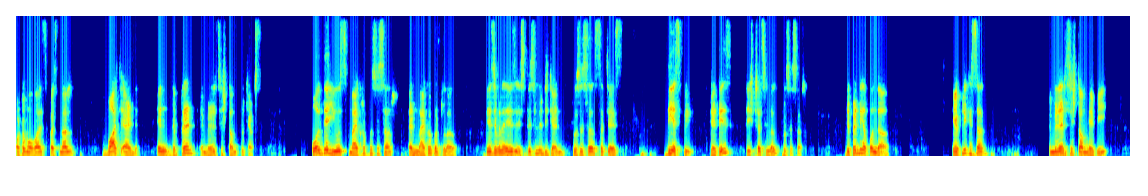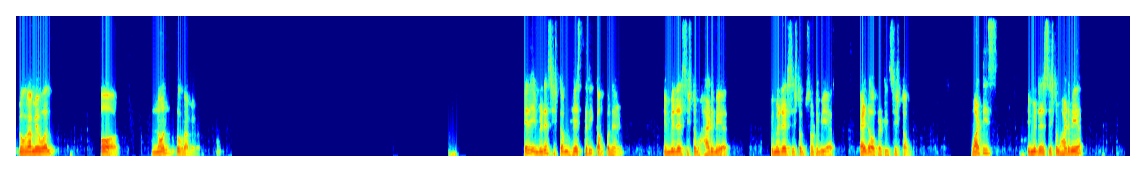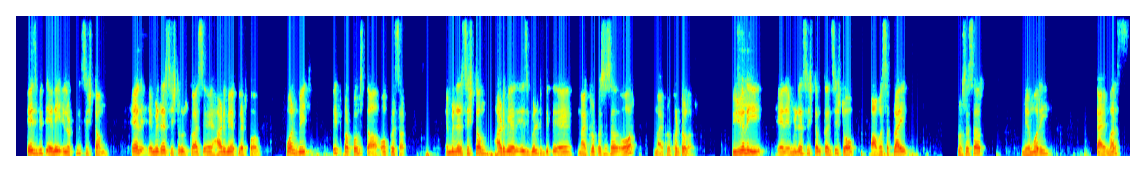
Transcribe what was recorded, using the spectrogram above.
automobiles, personal, watch and in different embedded system projects. All they use microprocessor and microcontroller Disable is specially designed processors such as DSP, that is digital signal processor. Depending upon the application, embedded system may be programmable or non-programmable. An embedded system has three components, embedded system hardware, embedded system software, and operating system. What is embedded system hardware? As with any electronic system, an embedded system requires a hardware platform on which it performs the operation. Embedded system hardware is built with a microprocessor or microcontroller. Usually, an embedded system consists of power supply, processor, memory, timers,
